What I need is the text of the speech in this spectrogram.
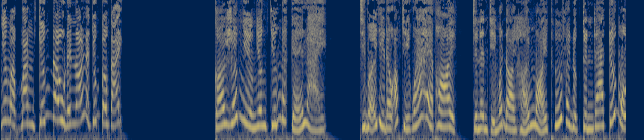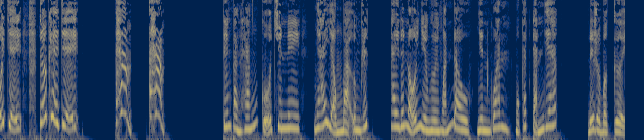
nhưng mà bằng chứng đâu để nói là chúng tồn tại? Có rất nhiều nhân chứng đã kể lại. Chỉ bởi vì đầu óc chị quá hẹp hòi, cho nên chị mới đòi hỏi mọi thứ phải được trình ra trước mũi chị, trước khi chị... Ahem, ahem. Tiếng tàn hắn của Ginny nhái giọng bà Umbridge, hay đến nỗi nhiều người ngoảnh đầu, nhìn quanh một cách cảnh giác, để rồi bật cười.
